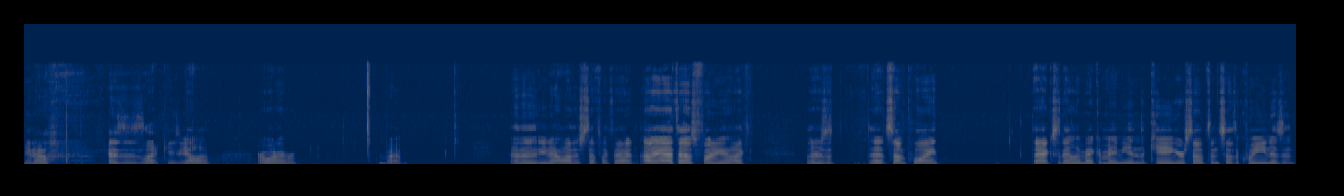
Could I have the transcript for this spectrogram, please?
you know, because it's like he's yellow or whatever. But and then you know other stuff like that. Oh yeah, I thought it was funny. Like there's a at some point they accidentally make a minion the king or something, so the queen isn't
